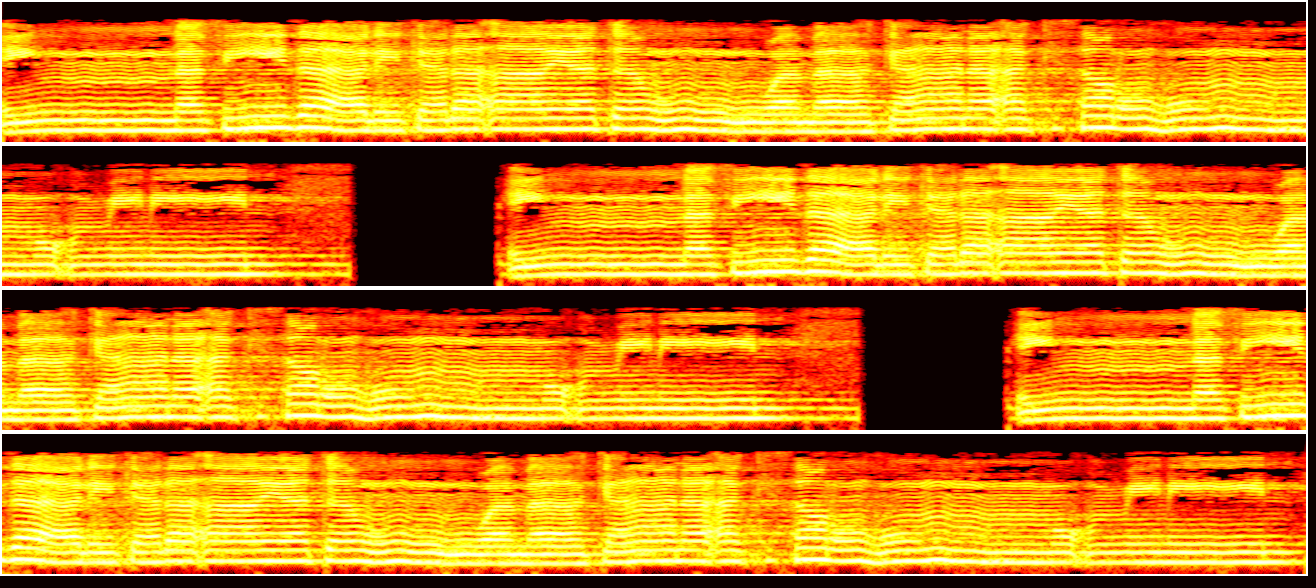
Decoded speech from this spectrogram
إِنَّ فِي ذَلِكَ لَآيَةً وَمَا كَانَ أَكْثَرُهُم مُؤْمِنِينَ إِنَّ فِي ذَلِكَ لَآيَةً وَمَا كَانَ أَكْثَرُهُم مُؤْمِنِينَ ان في ذلك لآية وما كان اكثرهم مؤمنين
